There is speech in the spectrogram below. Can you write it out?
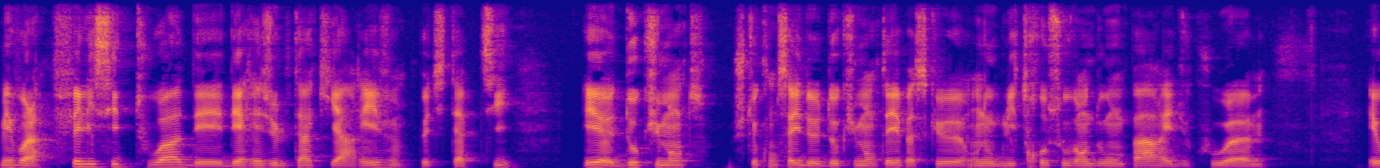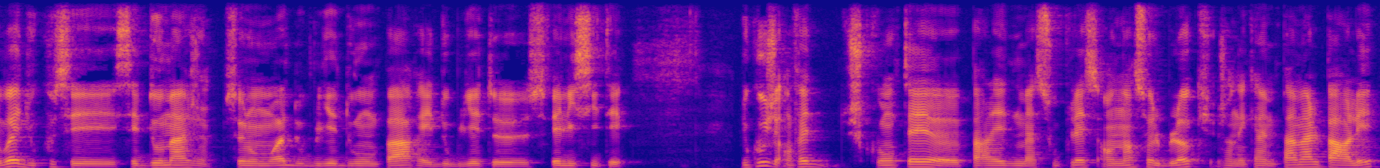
Mais voilà, félicite-toi des résultats qui arrivent petit à petit et heu, documente. Je te conseille de documenter parce qu'on oublie trop souvent d'où on part et du coup, hem et du coup, c'est dommage, selon moi, d'oublier d'où on part et d'oublier de se féliciter. Du coup, en fait, je comptais, heu, parler de ma souplesse en un seul bloc. J'en ai quand même pas mal parlé,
